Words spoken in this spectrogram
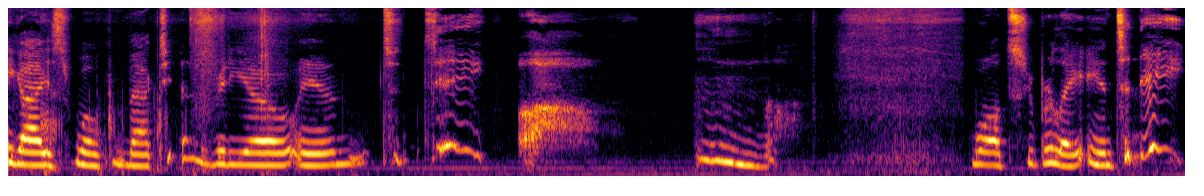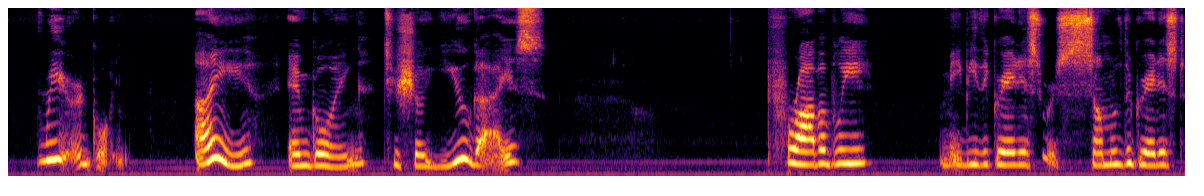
Hey guys, welcome back to the video, and today, oh, well, it's super late, and today we are going, I am going to show you guys probably maybe the greatest or some of the greatest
